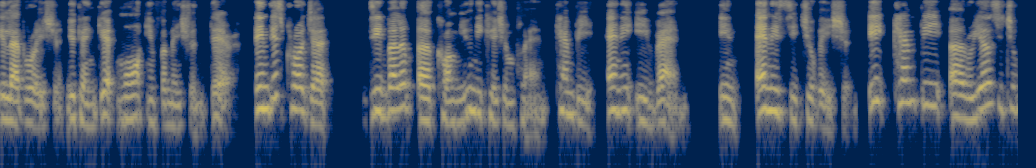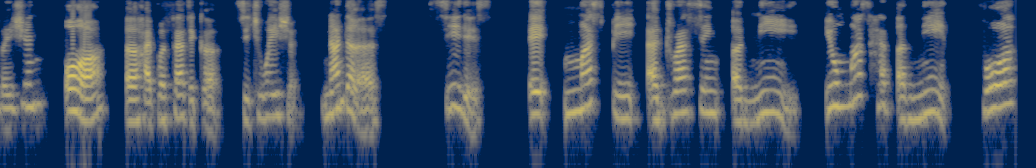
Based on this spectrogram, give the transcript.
elaboration. You can get more information there. In this project, develop a communication plan can be any event in any situation. It can be a real situation or a hypothetical situation. Nonetheless, see this. It must be addressing a need. You must have a need for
